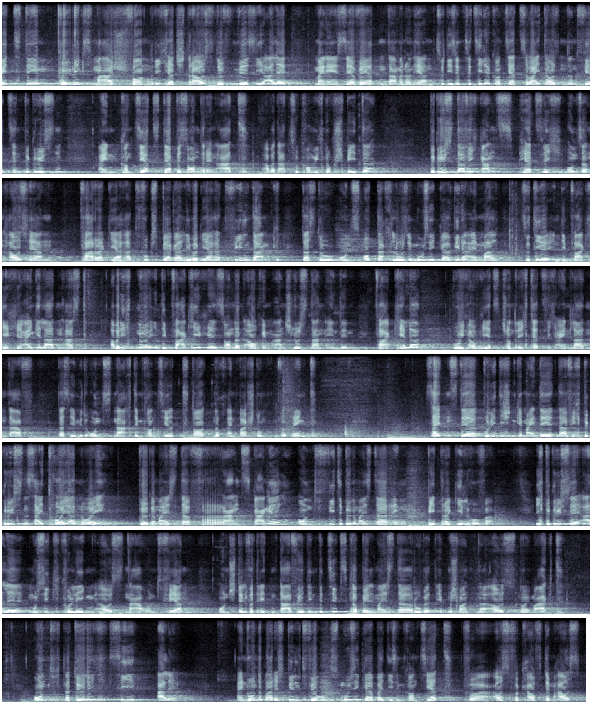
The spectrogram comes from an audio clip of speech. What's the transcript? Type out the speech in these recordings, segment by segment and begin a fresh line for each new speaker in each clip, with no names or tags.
Mit dem Königsmarsch von Richard Strauss dürfen wir Sie alle, meine sehr verehrten Damen und Herren, zu diesem Cecilia-Konzert 2014 begrüßen. Ein Konzert der besonderen Art, aber dazu komme ich noch später. Begrüßen darf ich ganz herzlich unseren Hausherrn Pfarrer Gerhard Fuchsberger. Lieber Gerhard, vielen Dank, dass du uns obdachlose Musiker wieder einmal zu dir in die Pfarrkirche eingeladen hast. Aber nicht nur in die Pfarrkirche, sondern auch im Anschluss dann in den Pfarrkeller, wo ich auch jetzt schon recht herzlich einladen darf, dass ihr mit uns nach dem Konzert dort noch ein paar Stunden verbringt. Seitens der politischen Gemeinde darf ich begrüßen seit heuer neu Bürgermeister Franz Gangel und Vizebürgermeisterin Petra Gillhofer. Ich begrüße alle Musikkollegen aus nah und fern und stellvertretend dafür den Bezirkskapellmeister Robert Eppenschwandner aus Neumarkt und natürlich Sie alle. Ein wunderbares Bild für uns Musiker bei diesem Konzert vor ausverkauftem Haus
